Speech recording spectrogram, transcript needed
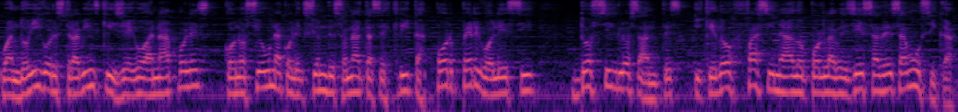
Cuando Igor Stravinsky llegó a Nápoles, conoció una colección de sonatas escritas por Pergolesi dos siglos antes y quedó fascinado por la belleza de esa música.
